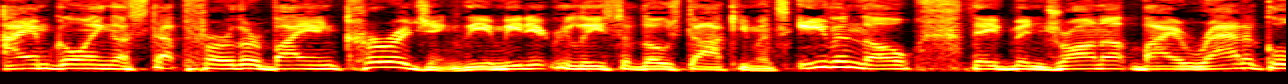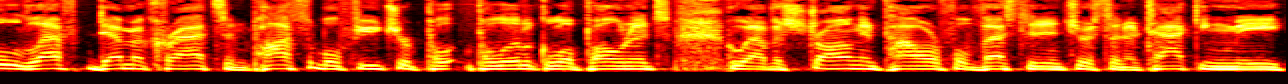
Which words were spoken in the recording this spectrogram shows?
I am going a step further by encouraging the immediate release of those documents, even though they've been drawn up by radical left Democrats and possible future po- political opponents who have a strong and powerful vested interest in attacking me,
